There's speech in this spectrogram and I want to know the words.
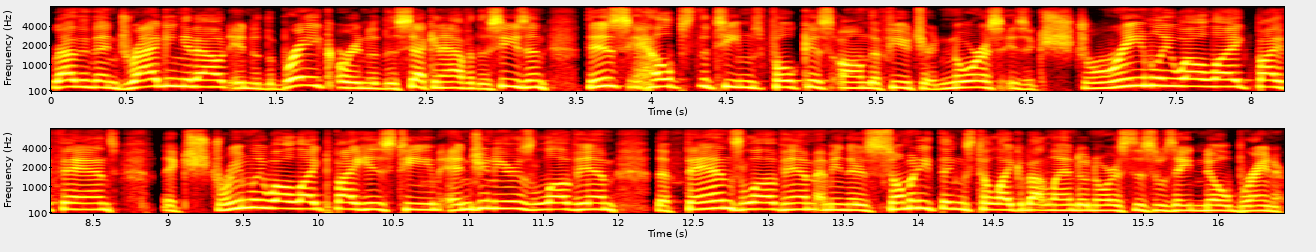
rather than dragging it out into the break or into the second half of the season, this helps the teams focus on the future. Norris is extremely well liked by fans, extremely well liked by his team. Engineers love him, the fans love him. I mean, there's so many things to like about Lando Norris. This was a no-brainer.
